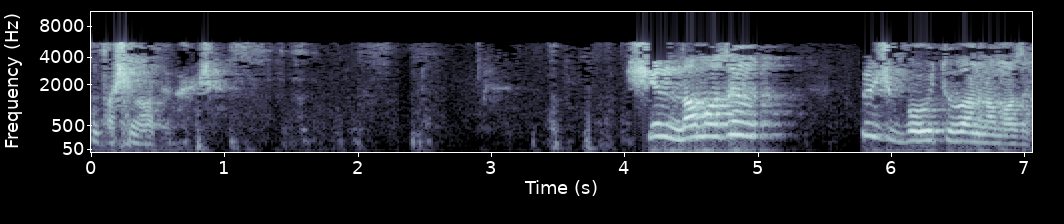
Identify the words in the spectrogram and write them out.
Bunu taşımıyor böylece. Şimdi namazın üç boyutu var namazın.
